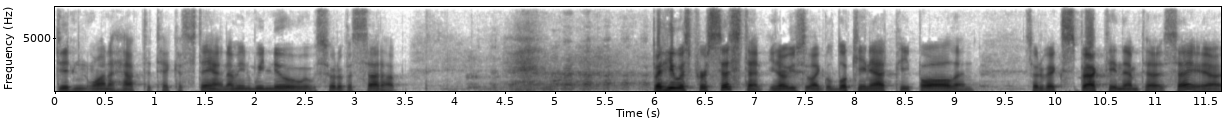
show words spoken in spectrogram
didn't want to have to take a stand. I mean, we knew it was sort of a setup. but he was persistent. You know, he was like looking at people and, sort of expecting them to say, uh,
